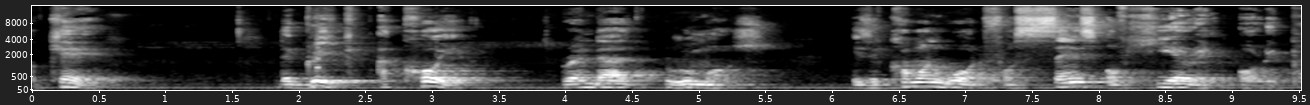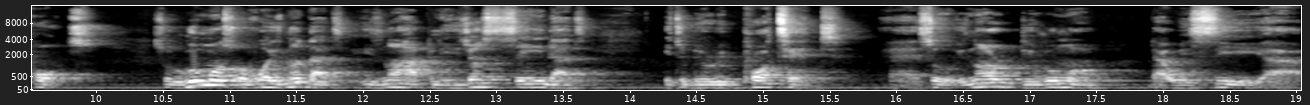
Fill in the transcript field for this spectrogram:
Okay. The Greek akoi rendered rumors is a common word for sense of hearing or reports. So rumors of war is not that it's not happening, it's just saying that it will be reported uh, so it's not the rumor that we see uh,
